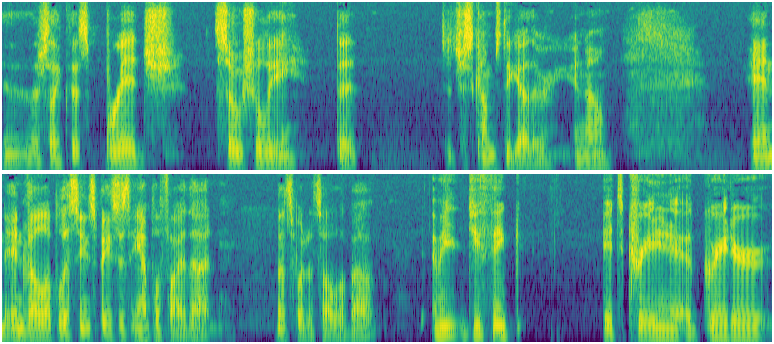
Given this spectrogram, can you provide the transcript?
there's like this bridge socially that just comes together. You know and envelop listening spaces amplify that. That's what it's all about. I mean, do you think it's creating a greater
